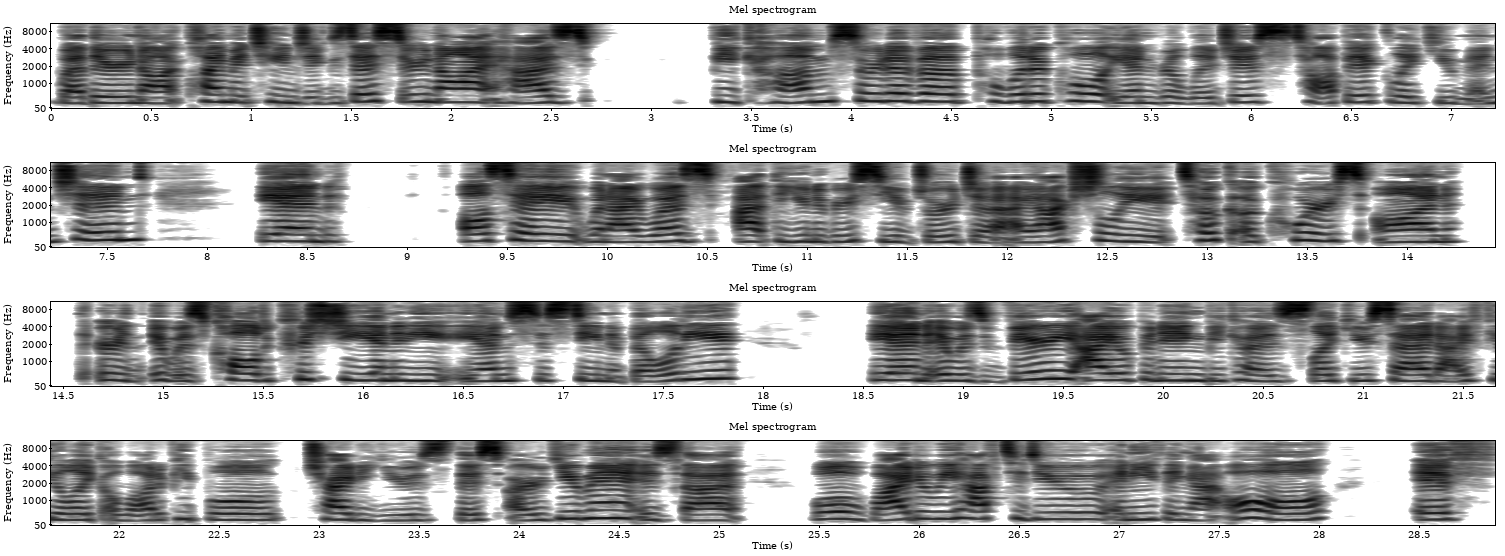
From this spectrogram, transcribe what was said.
whether or not climate change exists or not has become sort of a political and religious topic like you mentioned. And I'll say when I was at the University of Georgia, I actually took a course on, or it was called Christianity and Sustainability. And it was very eye opening because, like you said, I feel like a lot of people try to use this argument is that, well, why do we have to do anything at all if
